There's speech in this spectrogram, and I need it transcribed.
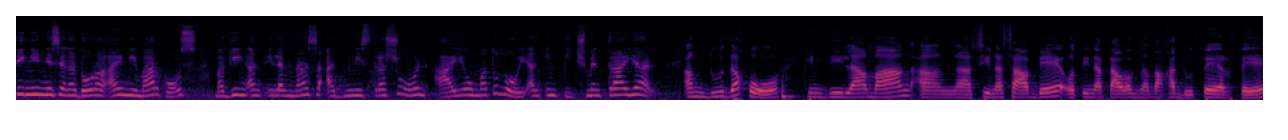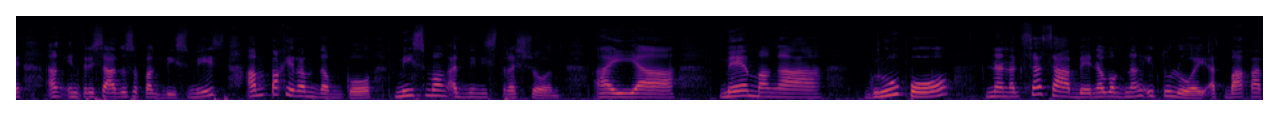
Tingin ni Senadora Amy Marcos, maging ang ilang nasa administrasyon ayaw matuloy ang impeachment trial. Ang duda ko, hindi lamang ang ah, sinasabi o tinatawag na mga Duterte ang interesado sa pag-dismiss. Ang pakiramdam ko, mismo ang administrasyon ay ah, may mga grupo na nagsasabi na wag nang ituloy at baka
